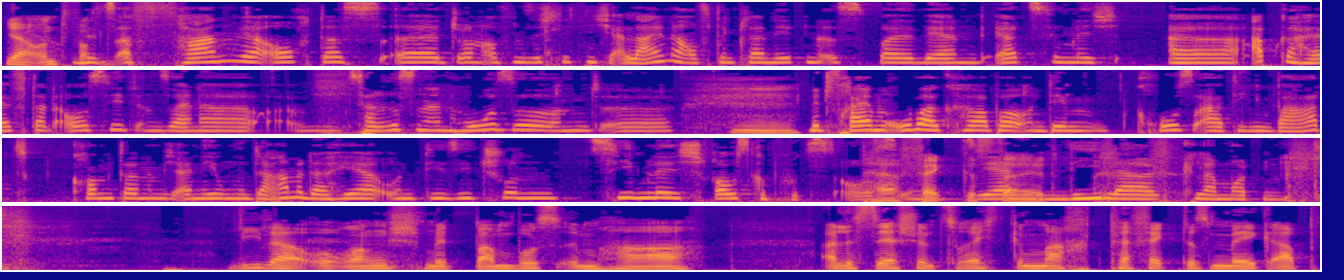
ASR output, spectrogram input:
Ja, und, und jetzt erfahren wir auch, dass äh, John offensichtlich nicht alleine auf dem Planeten ist, weil während er ziemlich äh, abgehalftert aussieht in seiner äh, zerrissenen Hose und äh, mhm. mit freiem Oberkörper und dem großartigen Bart kommt dann nämlich eine junge Dame daher und die sieht schon ziemlich rausgeputzt aus. Perfekt gestylt. lila Klamotten. Lila, orange mit Bambus im Haar. Alles sehr schön zurechtgemacht, perfektes Make-up.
